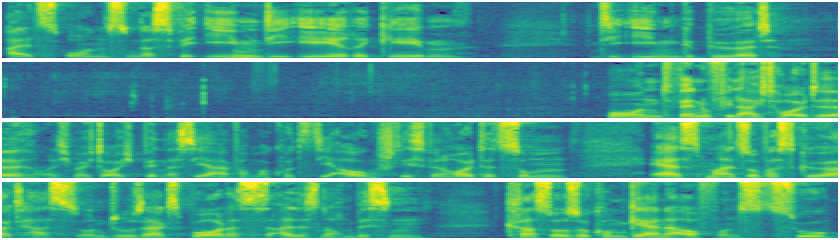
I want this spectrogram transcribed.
als uns und dass wir ihm die Ehre geben, die ihm gebührt. Und wenn du vielleicht heute, und ich möchte euch bitten, dass ihr einfach mal kurz die Augen schließt, wenn heute zum ersten Mal sowas gehört hast und du sagst, boah, das ist alles noch ein bisschen krass oder so, komm gerne auf uns zu.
